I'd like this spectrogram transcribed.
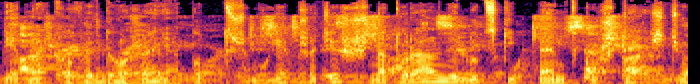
Jednak owe dążenia podtrzymuje przecież naturalny ludzki pęd ku szczęściu.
